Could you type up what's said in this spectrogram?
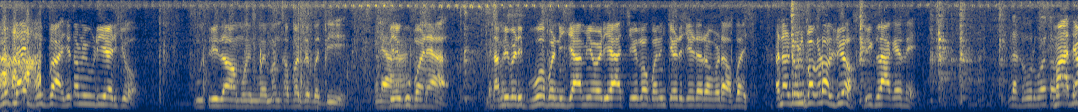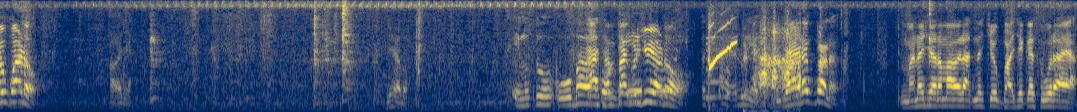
ભૂત નહીં ભૂત ભાઈ તમે ઉડી આડજો ઉતરી જાવ મોઈન મને ખબર છે બધી. ભેગું પડ્યા. તમે વળી ભૂવો બની ગયા અમે વળી આ ચેલો બની ચેડે ચેડે રવડે બસ. અને ડોલ પકડો લ્યો બીક લાગે છે. એટલે ડોલ હોય તો માથે ઉપાડો. એનું તો ઓબા આ સંપા હેડું. લે. ડાયરેક્ટ પણ. મને શરમ આવે રાતના ચોક ભાજે કે સોર આયા.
